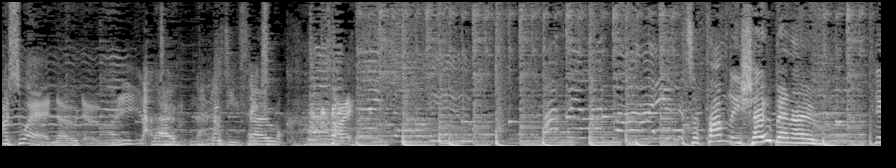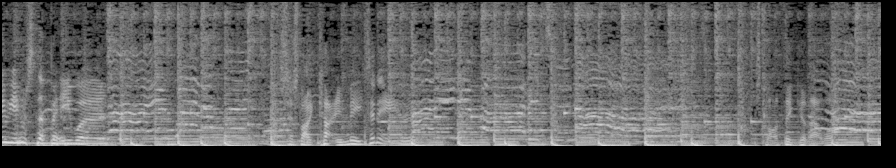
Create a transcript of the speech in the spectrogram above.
I swear, no, no, bloody, No, no, bloody no. Facebook. Sorry. Think of you. I feel like flying. It's a family show, Benno. You used the B word. It's just like cutting meat, isn't it? Just got to think of that one.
